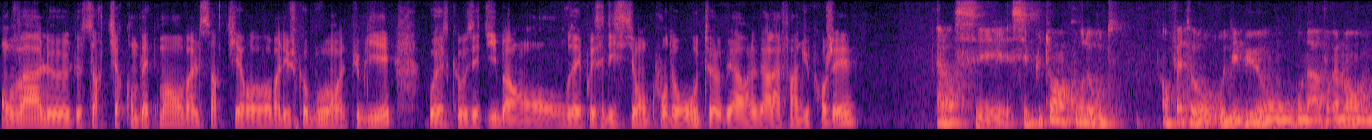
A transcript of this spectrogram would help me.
on va le, sortir complètement, on va le sortir, on va aller jusqu'au bout, on va le publier? Ou est-ce que vous avez dit, bah, vous avez pris cette décision en cours de route euh, vers, vers la fin du projet? Alors, c'est plutôt en cours de route. En fait, au, début, on, on a vraiment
